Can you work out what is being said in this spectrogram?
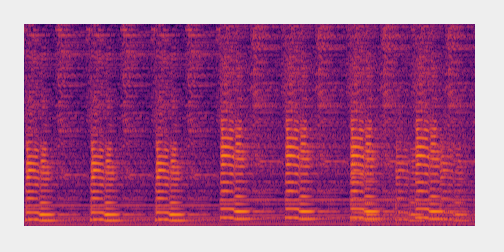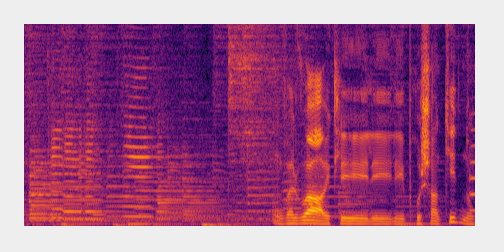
On le voir avec les, prochains titres, donc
